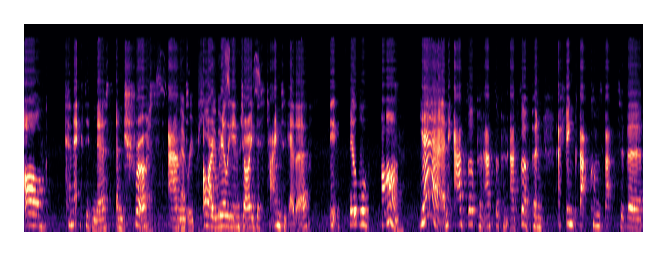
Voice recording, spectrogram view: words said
of connectedness and trust And and, oh, I really enjoyed this time together. It builds on. Yeah. Yeah. and it adds up and adds up and adds up. And I think that comes back to the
